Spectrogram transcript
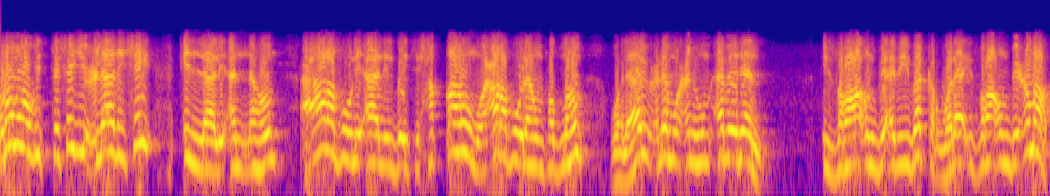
رموا بالتشيع لا لشيء إلا لأنهم عرفوا لآل البيت حقهم وعرفوا لهم فضلهم ولا يعلم عنهم أبدا. إزراء بأبي بكر ولا إزراء بعمر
